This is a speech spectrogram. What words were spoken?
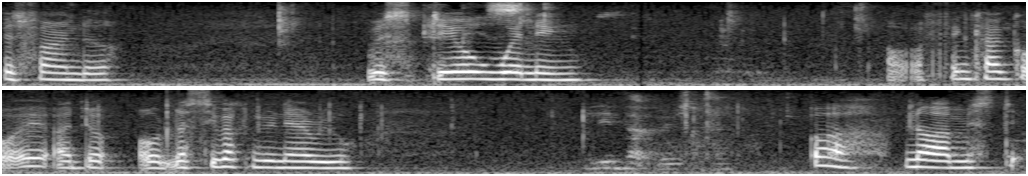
it's fine though. We're still winning. Oh, I think I got it. I don't. Oh, let's see if I can do an aerial. Leave that boost there. Oh, no, I missed it.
